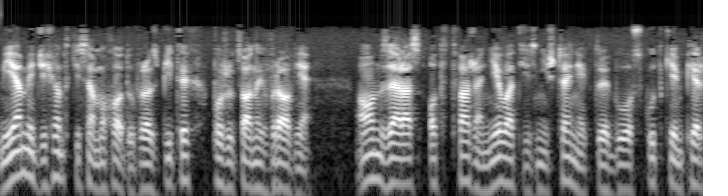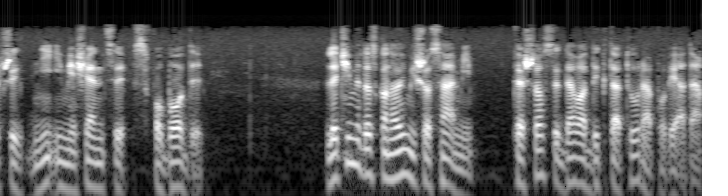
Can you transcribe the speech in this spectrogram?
Mijamy dziesiątki samochodów rozbitych, porzuconych w rowie. On zaraz odtwarza nieład i zniszczenie, które było skutkiem pierwszych dni i miesięcy swobody. Lecimy doskonałymi szosami. Te szosy dała dyktatura, powiada.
